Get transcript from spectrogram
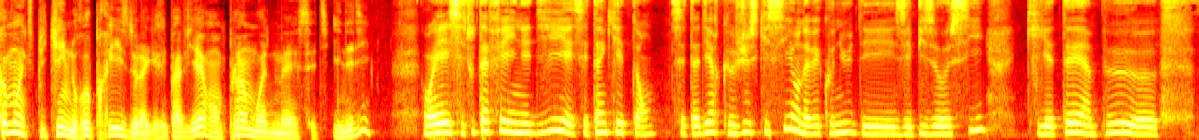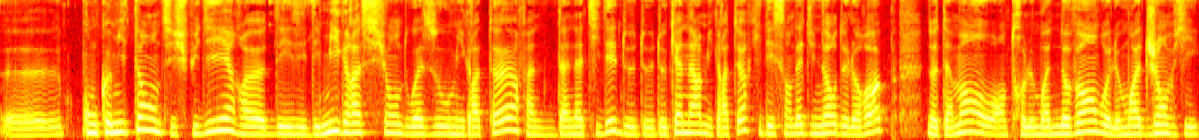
comment expliquer une reprise de la grippe aviaire en plein mois de mai? C'est inédit. Oui, c'est tout à fait inédit et c'est inquiétant. C'est-à-dire que jusqu'ici, on avait connu des épisodes aussi qui étaient un peu euh, euh, concomitantes, si je puis dire, euh, des, des, migrations d'oiseaux migrateurs, enfin d'anatidés, de, de, de, canards migrateurs qui descendaient du nord de l'Europe, notamment entre le mois de novembre et le mois de janvier.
